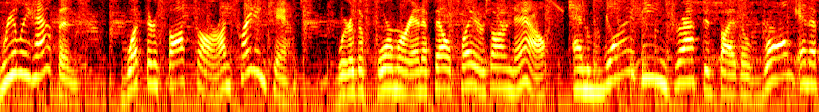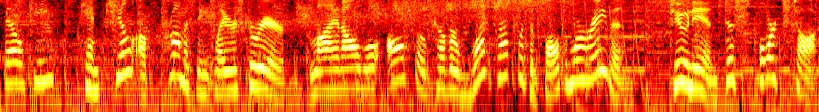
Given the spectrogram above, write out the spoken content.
really happens, what their thoughts are on training camps, where the former NFL players are now, and why being drafted by the wrong NFL team can kill a promising player's career. Lional will also cover what's up with the Baltimore Ravens. Tune in to Sports Talk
